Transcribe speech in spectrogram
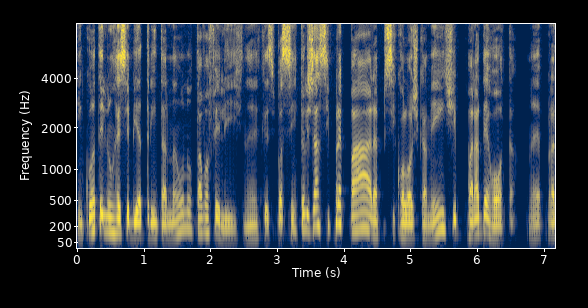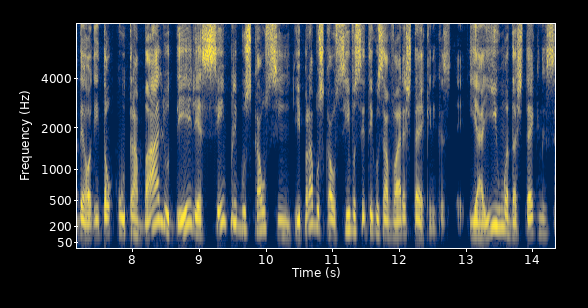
Enquanto ele não recebia 30 não, eu não estava feliz, né? Tipo assim, então ele já se prepara psicologicamente para a derrota. Né, para derrota. Então, o trabalho dele é sempre buscar o sim. E para buscar o sim, você tem que usar várias técnicas. E aí, uma das técnicas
